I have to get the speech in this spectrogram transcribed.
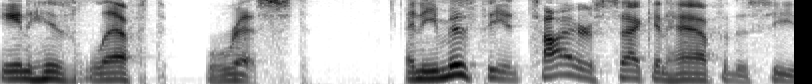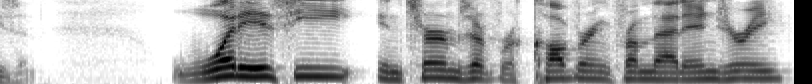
in his left wrist. And he missed the entire second half of the season. What is he in terms of recovering from that injury?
